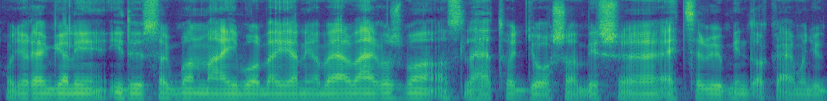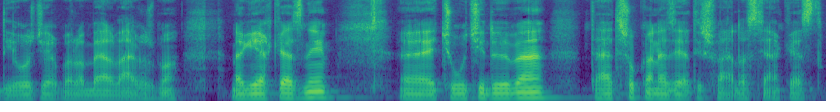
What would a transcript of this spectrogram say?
hogy a reggeli időszakban máiból beérni a belvárosba, az lehet, hogy gyorsabb és egyszerűbb, mint akár mondjuk Diósgyérből a belvárosba megérkezni egy csúcsidőben, tehát sokan ezért is választják ezt.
